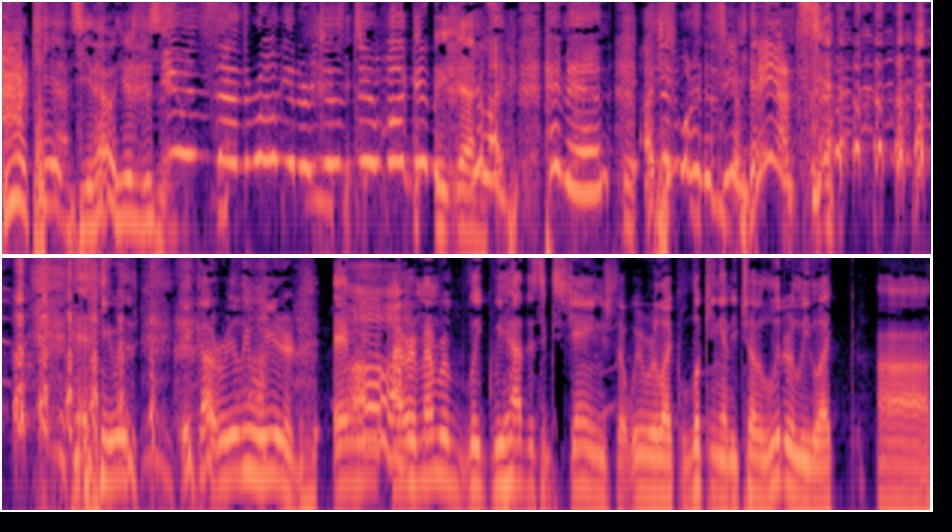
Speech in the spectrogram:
we were kids, you know. Here's this. You and Seth Rogen are just too fucking. Yeah. You're like, hey man, I just wanted to see him dance. and he was it got really weird and we, Oh. i remember like we had this exchange that we were like looking at each other literally like uh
